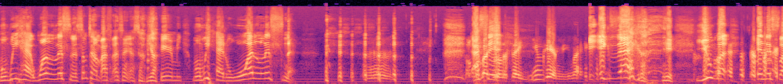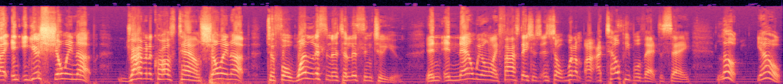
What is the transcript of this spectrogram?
When we had one listener, sometimes I, I think I said, y'all hear me? When we had one listener, mm. Almost I like said- say, you hear me, right? exactly. you but and it's like and, and you're showing up, driving across town, showing up to for one listener to listen to you. And and now we're on like five stations. And so what I'm, I I tell people that to say, look, yo,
